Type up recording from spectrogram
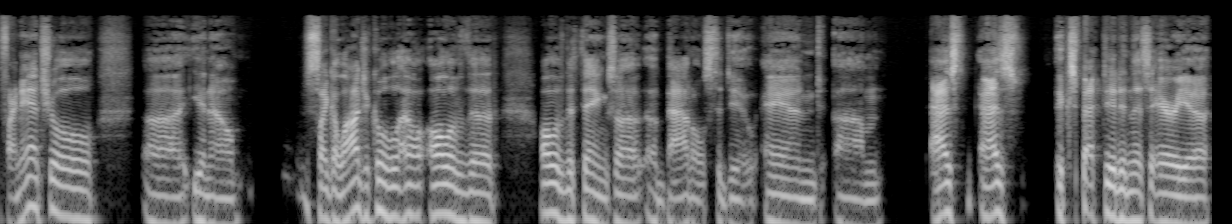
financial, uh, you know, psychological, all, all of the all of the things, uh, uh, battles to do, and um, as as expected in this area.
